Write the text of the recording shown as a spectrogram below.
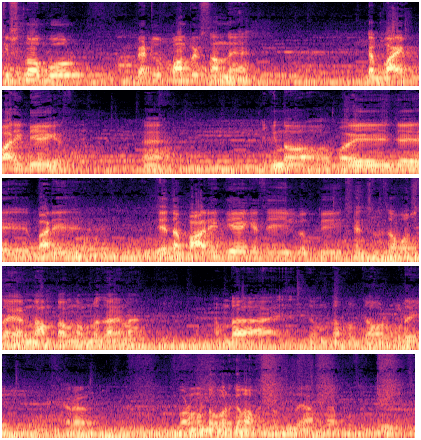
কৃষ্ণপুর পেট্রোল পাম্পের সামনে একটা বাইক বাড়ি দিয়ে গেছে। হ্যাঁ কিন্তু এই যে বাড়ি যেটা বাড়ি দিয়ে গেছে, এই লোকটি সেন্সলেস অবস্থায় আর নাম টাম আমরা জানি না। আমরা যেমন তারপর যাওয়ার পরেই এরা ধর্মনগর জেলা হাসপাতালে আমরা পৌঁছে দিয়ে গেছি।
